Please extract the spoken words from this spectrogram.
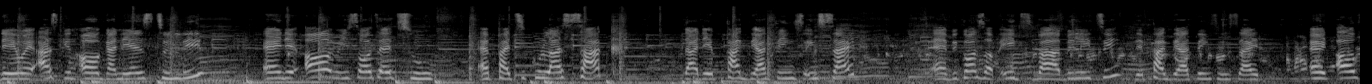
they were asking all Ghanaians to leave, and they all resorted to a particular sack that they pack their things inside. And because of its viability, they packed their things inside and off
